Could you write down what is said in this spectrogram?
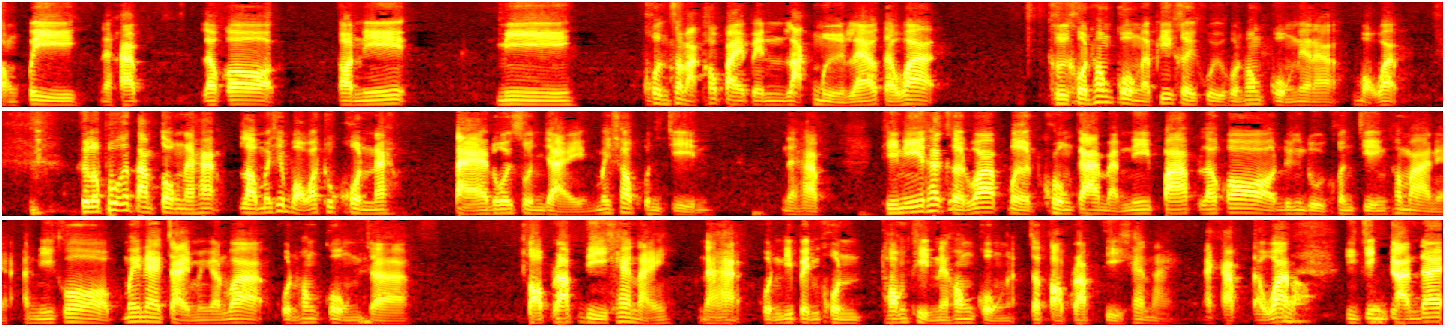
สองปีนะครับ แล้วก็ตอนนี้มีคนสมัครเข้าไปเป็นหลักหมื่นแล้ว แต่ว่าคือคนฮ่องกงอะพี่เคยคุยคนฮ่องกงเนี่ยนะบอกว่า คือเราพูดกันตามตรงนะฮะเราไม่ใช่บอกว่าทุกคนนะแต่โดยส่วนใหญ่ไม่ชอบคนจีนนะครับ ทีนี้ถ้าเกิดว่าเปิดโครงการแบบนี้ปั๊บแล้วก็ดึงดูดคนจีนเข้ามาเนี่ย อันนี้ก็ไม่แน่ใจเหมือนกันว่าคนฮ่องกงจะตอบรับดีแค่ไหน นะฮะคนที่เป็นคนท้องถิ่นในฮ่องกงจะตอบรับดีแค่ไหนนะครับ แต่ว่าจริง ๆ การได้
